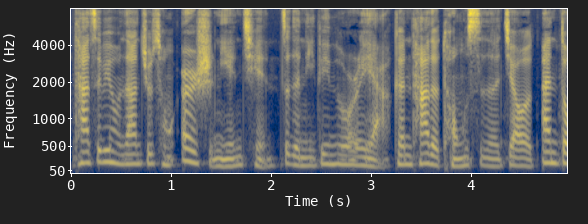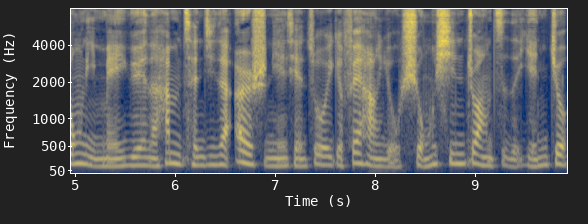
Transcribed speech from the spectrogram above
他这篇文章就从二十年前，这个尼丁诺瑞亚跟他的同事呢，叫安东尼梅约呢，他们曾经在二十年前做一个非常有雄心壮志的研究。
